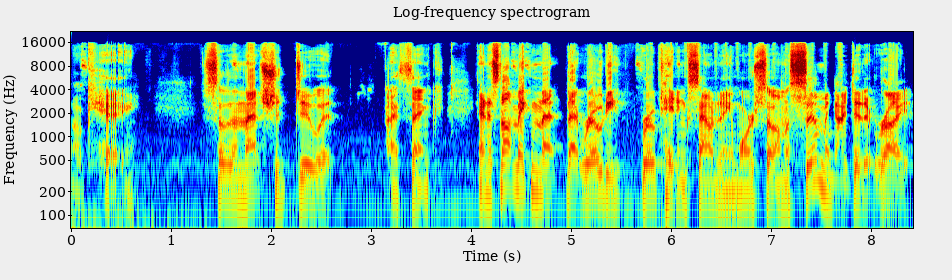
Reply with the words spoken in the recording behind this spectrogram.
Okay. So then that should do it, I think. And it's not making that, that roti rotating sound anymore, so I'm assuming I did it right.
